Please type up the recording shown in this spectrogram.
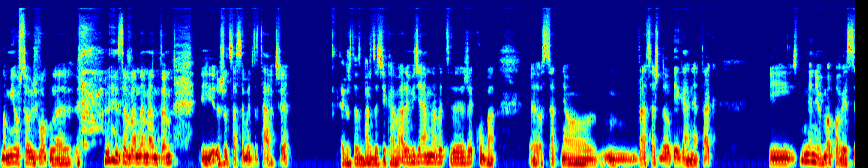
no Miłosz to już w ogóle z ewenementem i rzuca sobie do tarczy. Także to jest bardzo ciekawe, ale widziałem nawet, że Kuba ostatnio mm, wracasz do biegania, tak? I no nie wiem, opowiedz,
